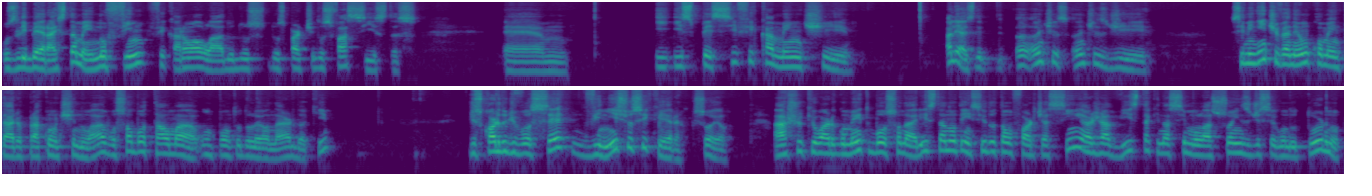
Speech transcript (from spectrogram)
Os liberais também, no fim, ficaram ao lado dos, dos partidos fascistas. É, e especificamente. Aliás, antes, antes de. Se ninguém tiver nenhum comentário para continuar, eu vou só botar uma, um ponto do Leonardo aqui. Discordo de você, Vinícius Siqueira, que sou eu. Acho que o argumento bolsonarista não tem sido tão forte assim, haja vista que nas simulações de segundo turno,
